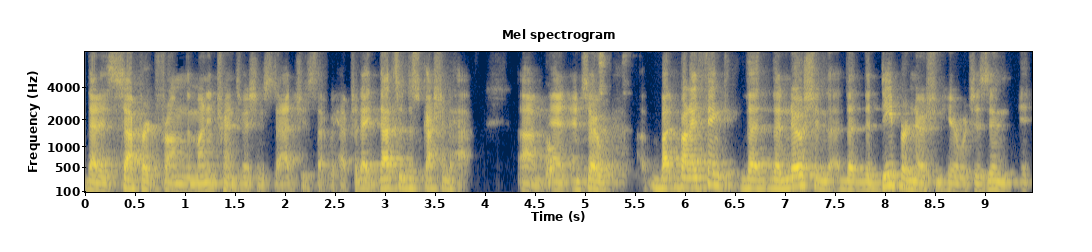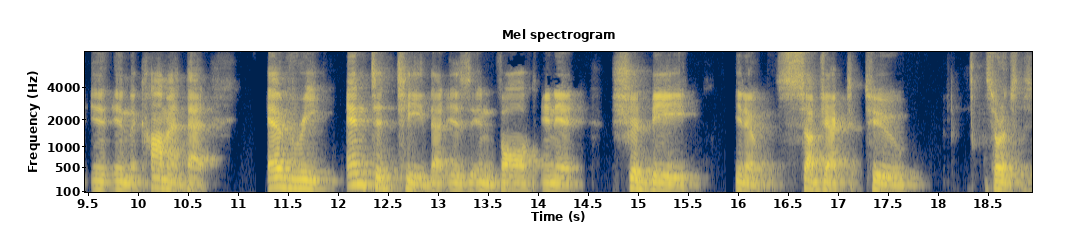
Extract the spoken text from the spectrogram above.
that is separate from the money transmission statutes that we have today. That's a discussion to have. Um, and, and so, but but I think that the notion, the, the deeper notion here, which is in, in in the comment that every entity that is involved in it should be, you know, subject to sort of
